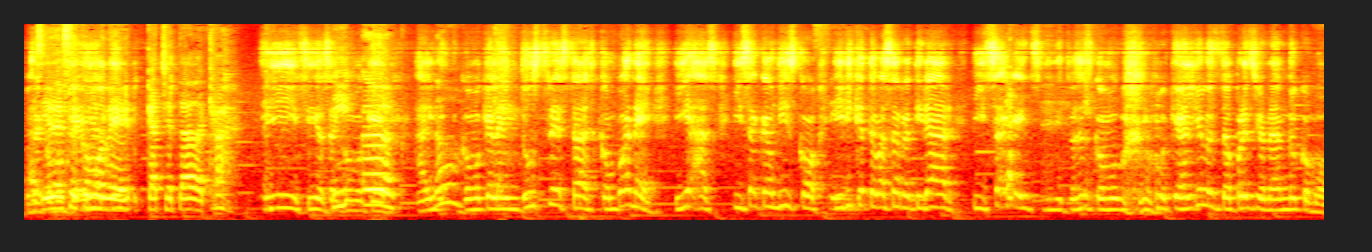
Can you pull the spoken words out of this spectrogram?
O sea, Así de como ser que como de cachetada acá. Sí, sí, o sea, Y, como que ah, alguien- no. como que la industria está, compone y haz y saca un disco Sí. y di que te vas a retirar y saca y, y entonces como, como que alguien lo está presionando como,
